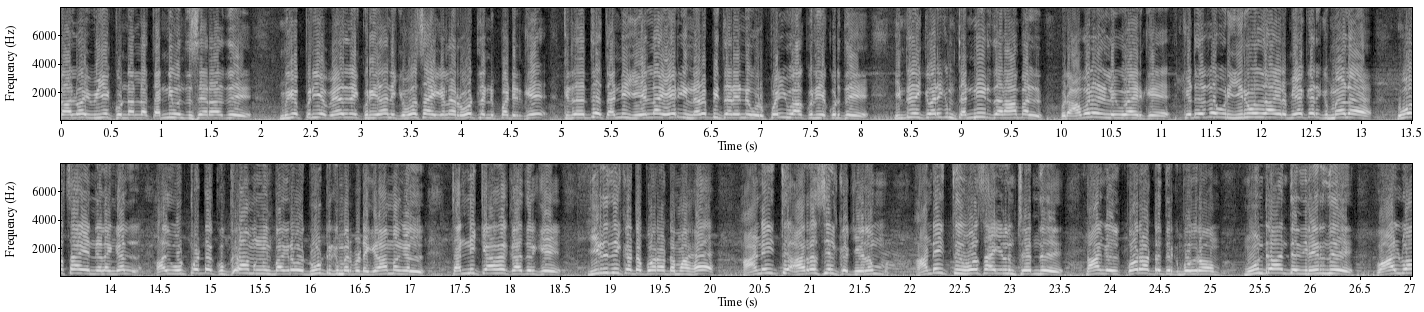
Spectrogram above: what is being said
கால்வாய் வியக்குண்டால தண்ணி வந்து சேராது. மிகப்பெரிய வேதனைக்குரியதா இன்னைக்கு விவசாயிகளை ரோட்ல நிப்பாட்டிருக்கு கிட்டத்தட்ட தண்ணி எல்லா ஏரியும் நிரப்பி தரேன்னு ஒரு பொய் வாக்குறுதியை கொடுத்து இன்றைக்கு வரைக்கும் தண்ணீர் தராமல் ஒரு அவல நிலை கிட்டத்தட்ட ஒரு இருபதாயிரம் ஏக்கருக்கு மேல விவசாய நிலங்கள் அது உட்பட்ட குக்கிராமங்கள் பார்க்குற ஒரு நூற்றுக்கும் மேற்பட்ட கிராமங்கள் தண்ணிக்காக காத்திருக்கு. இறுதி கட்ட போராட்டமாக அனைத்து அரசியல் கட்சிகளும் அனைத்து விவசாயிகளும் சேர்ந்து நாங்கள் போராட்டத்திற்கு போகிறோம். மூன்றாம் தேதியிலிருந்து வாழ்வா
